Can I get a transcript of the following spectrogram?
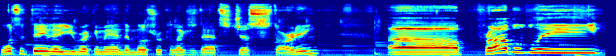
What's the thing that you recommend the most for collectors that's just starting? Uh, probably,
